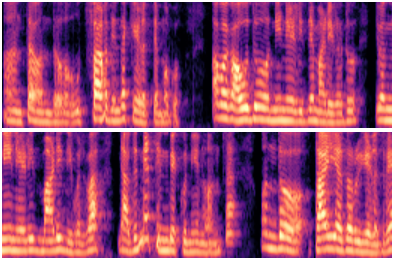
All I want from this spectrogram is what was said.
ಅಂತ ಒಂದು ಉತ್ಸಾಹದಿಂದ ಕೇಳುತ್ತೆ ಮಗು. ಅವಾಗ, ಹೌದು, ನೀನು ಹೇಳಿದ್ದೆ ಮಾಡಿರೋದು. ಇವಾಗ ನೀನು ಹೇಳಿದ್ದು ಮಾಡಿದ್ದೀವಲ್ವಾ ಅದನ್ನೇ ತಿನ್ನಬೇಕು ನೀನು ಅಂತ ಒಂದು ತಾಯಿಯಾದವರು ಹೇಳಿದ್ರೆ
